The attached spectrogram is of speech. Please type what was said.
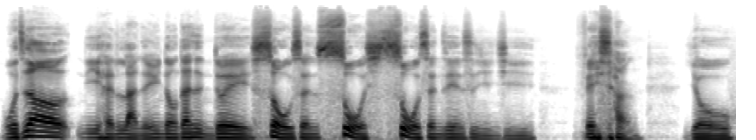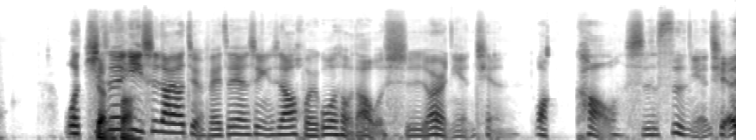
我知道你很懒得运动，但是你对瘦身、塑塑身这件事情其实非常有。我其实意识到要减肥这件事情是要回过头到我十二年前，哇靠，十四年前，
